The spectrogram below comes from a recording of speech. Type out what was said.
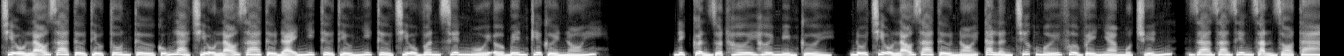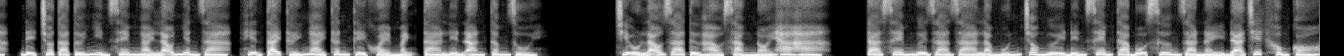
Triệu lão gia tử tiểu tôn tử cũng là triệu lão gia tử đại nhi tử tiểu nhi tử triệu vân xuyên ngồi ở bên kia cười nói. Địch cận ruột hơi hơi mỉm cười, đối triệu lão gia tử nói ta lần trước mới vừa về nhà một chuyến, ra ra riêng dặn dò ta, để cho ta tới nhìn xem ngài lão nhân ra, hiện tại thấy ngài thân thể khỏe mạnh ta liền an tâm rồi. Triệu lão gia tử hào sảng nói ha ha, ta xem ngươi ra ra là muốn cho ngươi đến xem ta bộ xương già này đã chết không có.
